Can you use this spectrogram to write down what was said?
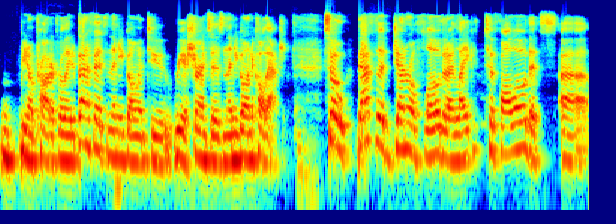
you know product related benefits and then you go into reassurances and then you go into call to action. So that's the general flow that i like to follow. That's uh,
